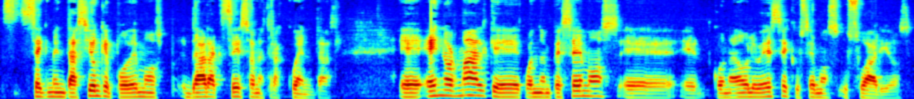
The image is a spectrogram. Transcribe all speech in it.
segmentación que podemos dar acceso a nuestras cuentas. Eh, es normal que cuando empecemos con AWS que usemos usuarios.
